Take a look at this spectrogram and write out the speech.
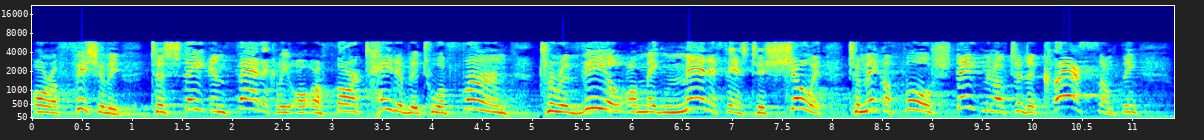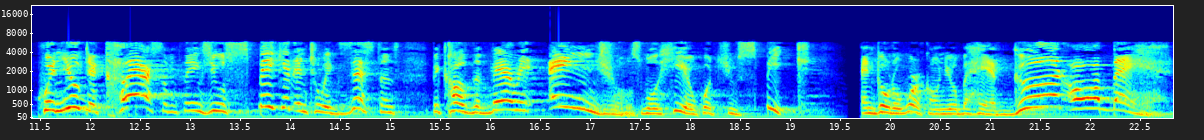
or officially, to state emphatically or authoritatively, to affirm, to reveal or make manifest, to show it, to make a full statement of, to declare something. When you declare some things, you speak it into existence because the very angels will hear what you speak and go to work on your behalf, good or bad.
